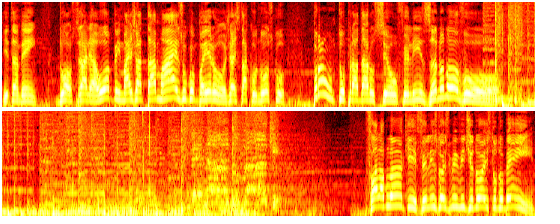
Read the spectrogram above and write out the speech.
e também do Australia Open, mas já está mais um companheiro, já está conosco, pronto para dar o seu feliz ano novo. Fernando Blanc. Fala Blanc, feliz 2022, tudo bem?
